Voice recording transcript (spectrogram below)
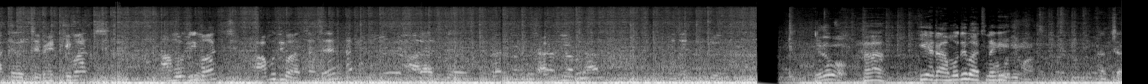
আছে হচ্ছে ভেটকি মাছ। আমুদি মাছ আমুদি মাছ আছে। আর আছে হ্যাঁ। কি এটা আমুদি মাছ নাকি? আচ্ছা।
